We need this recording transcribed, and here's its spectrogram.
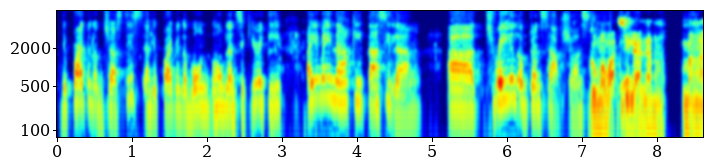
Department of Justice and Department of Home- Homeland Security ay may nakita silang ah, trail of transactions. Gumawa sila ng mga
